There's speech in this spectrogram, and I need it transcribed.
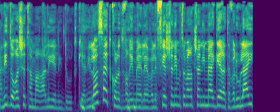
אני דורשת המרה לילידות, כי אני לא עושה את כל הדברים האלה, אבל לפי השנים את אומרת שאני מהגרת, אבל אולי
